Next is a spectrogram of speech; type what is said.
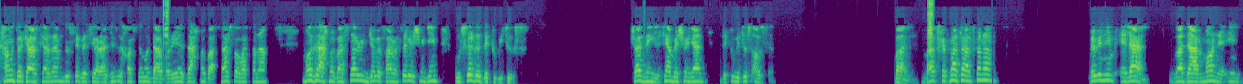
همونطور که عرض کردم دوست بسیار عزیز خواسته بود درباره زخم بستر صحبت کنم. ما زخم بستر رو اینجا به فرانسه بهش میگیم اولسر دکوبیتوس شاید انگلیسی هم بهش میگن دکوبیتوس آلسر بله. بعد خدمت ارز کنم. ببینیم علل و درمان این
